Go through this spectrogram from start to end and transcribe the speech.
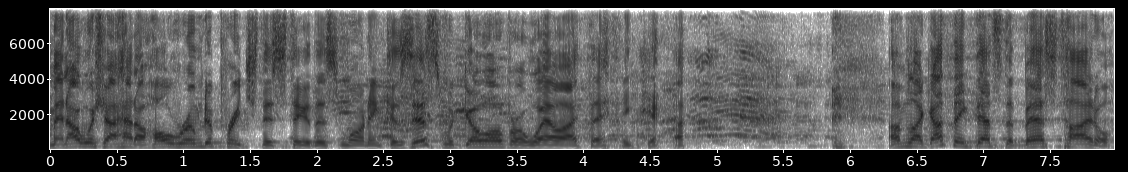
Man, I wish I had a whole room to preach this to this morning because this would go over well, I think. I'm like, I think that's the best title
